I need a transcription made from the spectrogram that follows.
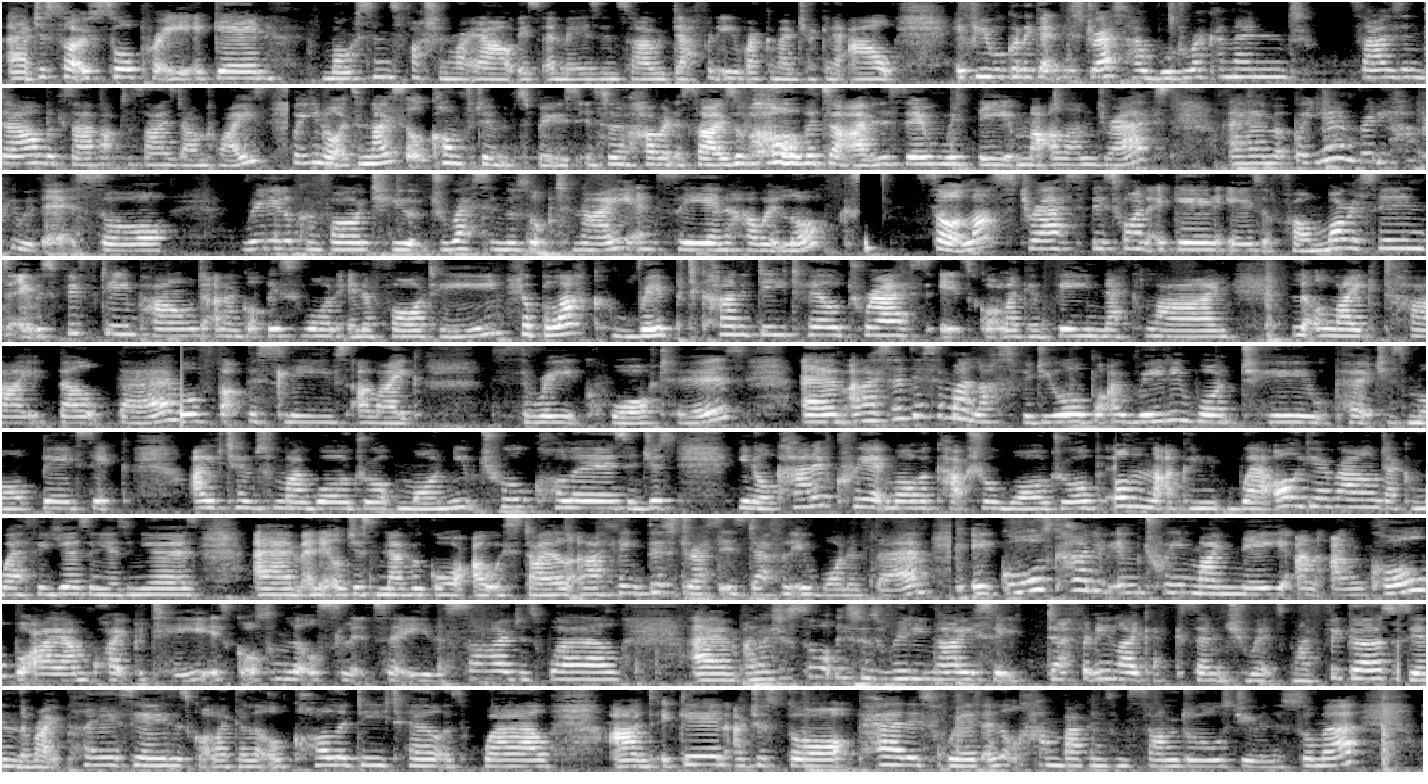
I uh, just thought it was so pretty. Again, Morrison's fashion right now is amazing so I would definitely recommend checking it out. If you were going to get this dress I would recommend sizing down because I've had to size down twice. But you know it's a nice little confidence boost instead of having to size up all the time. The same with the Matalan dress. Um but yeah I'm really happy with it. So really looking forward to dressing this up tonight and seeing how it looks so last dress, this one again is from Morrison's. It was £15 and I got this one in a 14. A black ribbed kind of detailed dress. It's got like a V neckline, little like tie belt there. Love that the sleeves are like three quarters. Um, and I said this in my last video but I really want to purchase more basic items for my wardrobe more neutral colours and just you know kind of create more of a capsule wardrobe. Other than that I can wear all year round I can wear for years and years and years um, and it'll just never go out of style. And I think this dress is definitely one of them. It goes kind of in between my knee and ankle but I am quite petite. It's got some little slits at either side as well. Um, and I just thought this was really nice. It definitely like accentuates my figure so it's in the right places. It's got like a little collar detail as well. And again I just thought pair this with a little handbag and some sandals during the summer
